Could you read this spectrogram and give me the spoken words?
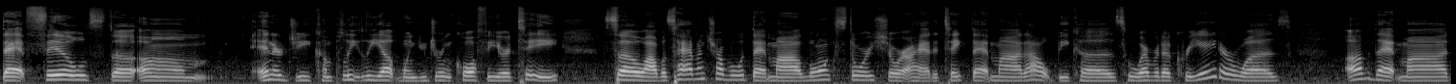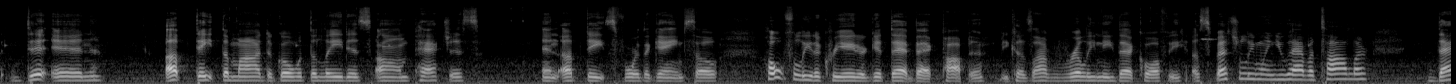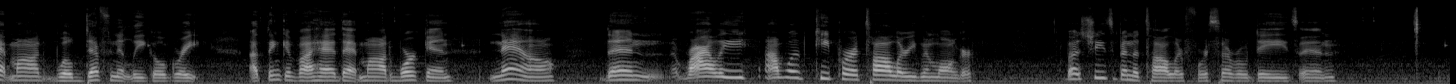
that fills the um, energy completely up when you drink coffee or tea. So I was having trouble with that mod. Long story short, I had to take that mod out because whoever the creator was of that mod didn't update the mod to go with the latest um, patches and updates for the game. So hopefully the creator get that back popping because I really need that coffee, especially when you have a toddler. That mod will definitely go great. I think if I had that mod working now, then Rylee, I would keep her a toddler even longer. But she's been a toddler for several days and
